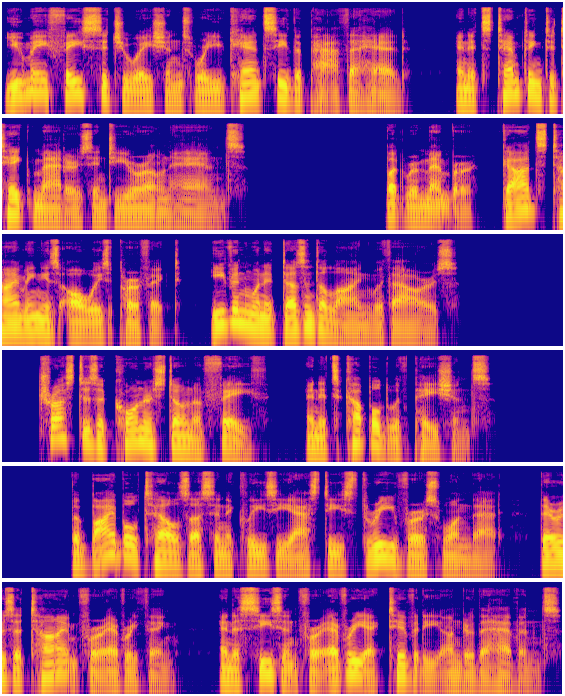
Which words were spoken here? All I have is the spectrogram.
You may face situations where you can't see the path ahead, and it's tempting to take matters into your own hands. But remember, God's timing is always perfect, even when it doesn't align with ours. Trust is a cornerstone of faith, and it's coupled with patience. The Bible tells us in Ecclesiastes 3 verse 1 that, there is a time for everything, and a season for every activity under the heavens.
